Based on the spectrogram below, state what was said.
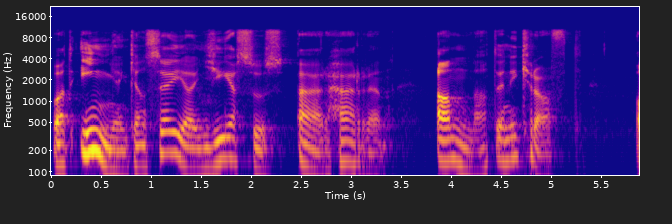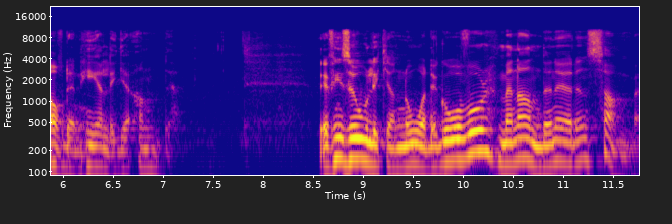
och att ingen kan säga Jesus är Herren annat än i kraft av den helige Ande. Det finns olika nådegåvor, men anden är densamme.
